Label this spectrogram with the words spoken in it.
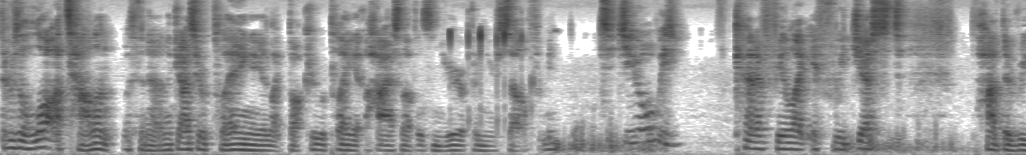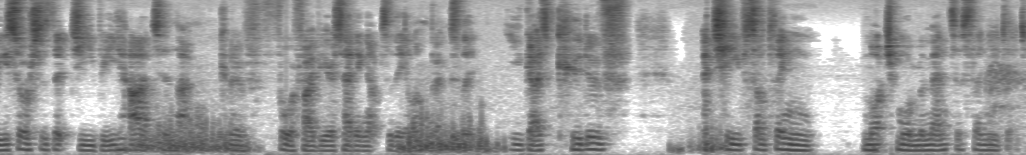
there was a lot of talent within it, and the guys who were playing, you know, like Buck, who were playing at the highest levels in Europe, and yourself. I mean, did you always kind of feel like if we just had the resources that GB had in that kind of four or five years heading up to the Olympics, that you guys could have achieved something much more momentous than you did?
